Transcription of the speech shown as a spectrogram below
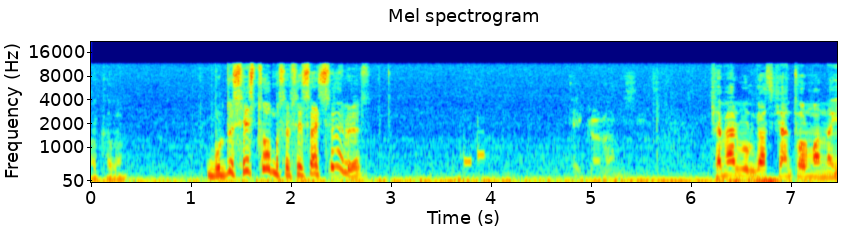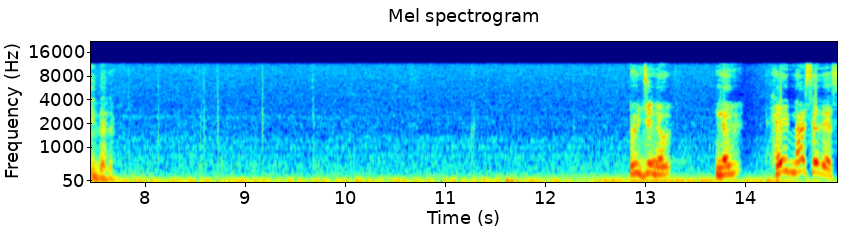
Bakalım. Burada ses de olmasa ses açsana biraz. Tekrarlar mısınız? Kemerburgaz kent ormanına gidelim. Önce nav- nav- hey Mercedes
